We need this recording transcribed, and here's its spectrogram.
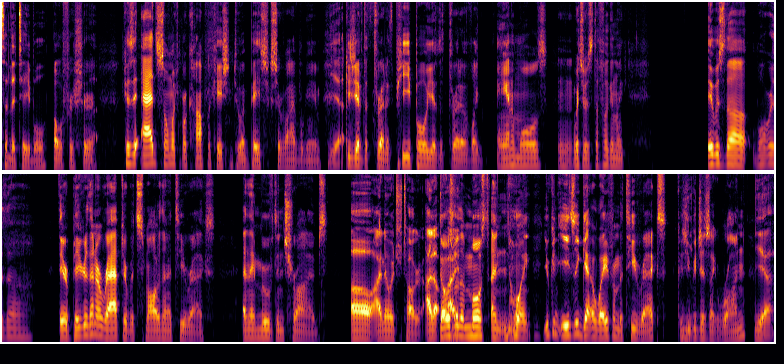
to the table. oh, for sure. Uh, because it adds so much more complication to a basic survival game. Yeah. Because you have the threat of people, you have the threat of like animals, Mhm. which was the fucking like. It was the what were the? They were bigger than a raptor but smaller than a T Rex, and they moved in tribes. Oh, I know what you're talking. I don't. Those I, were the most annoying. You can easily get away from a T Rex because you could just like run, Yeah.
